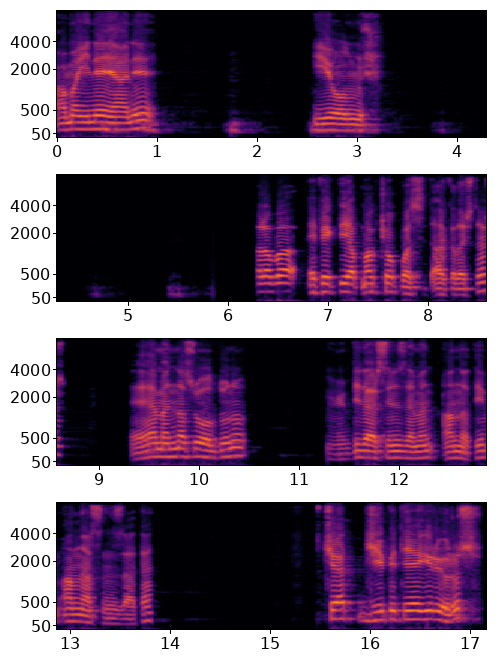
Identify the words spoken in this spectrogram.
Ama yine yani iyi olmuş. Araba efekti yapmak çok basit arkadaşlar. E, hemen nasıl olduğunu e, dilerseniz hemen anlatayım. Anlarsınız zaten. Chat GPT'ye giriyoruz.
